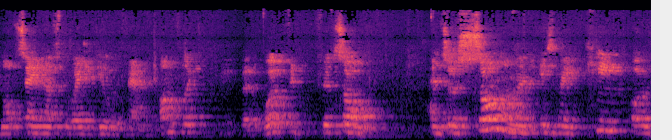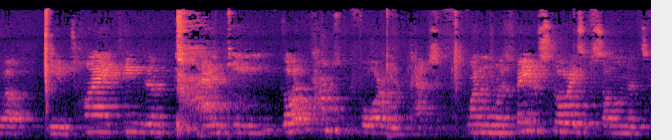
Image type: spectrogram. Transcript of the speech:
I'm not saying that's the way to deal with family conflict, but it worked for, for Solomon. And so Solomon is made king over the entire kingdom, and he God comes before him. Perhaps one of the most famous stories of Solomon's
